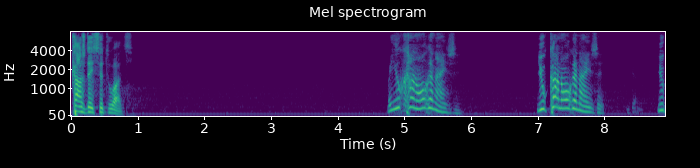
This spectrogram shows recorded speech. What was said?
każdej sytuacji. But you can't organize it. You can't organize it. You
